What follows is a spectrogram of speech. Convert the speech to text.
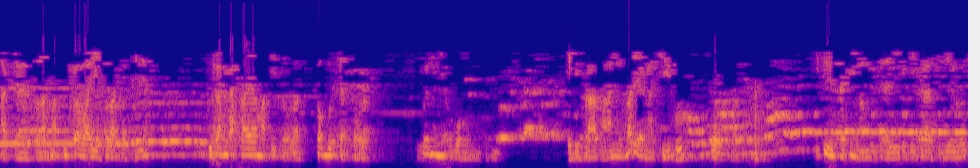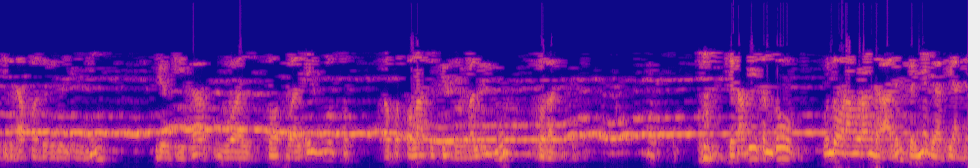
Ada sholat masuka wajib sholat kebiak. Bukankah saya masih sholat? Kok bisa sholat? Gue punya uang. Jadi perasaan Umar yang ngaji itu, oh. itu yang tadi Imam Ghazali ketika beliau cerita pada ini, beliau cerita wal wal ilmu apa sholat itu wal ilmu sholat itu. Tetapi tentu untuk orang-orang tidak alim sebenarnya jadi aja.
